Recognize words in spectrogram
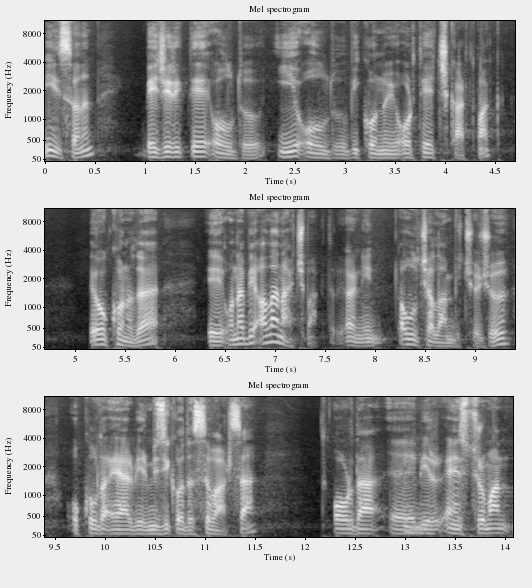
Bir insanın becerikli olduğu, iyi olduğu bir konuyu ortaya çıkartmak ve o konuda e, ona bir alan açmaktır. Örneğin davul çalan bir çocuğu okulda eğer bir müzik odası varsa orada e, bir enstrüman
